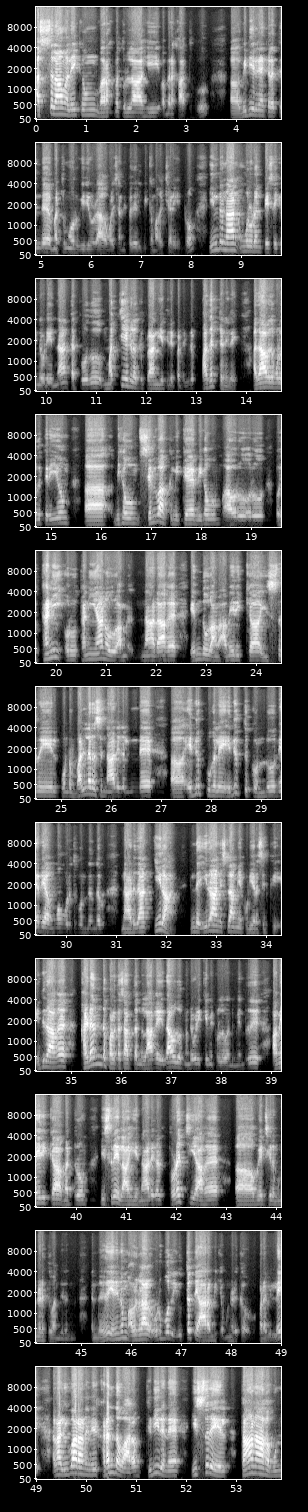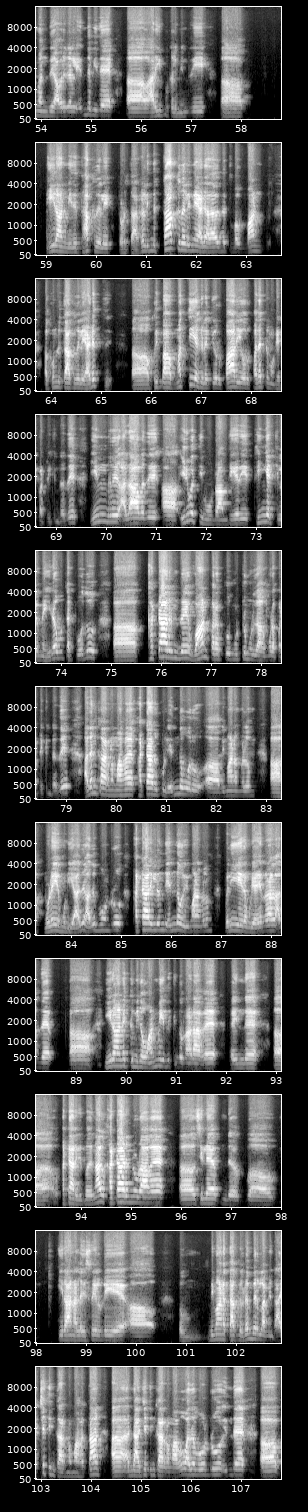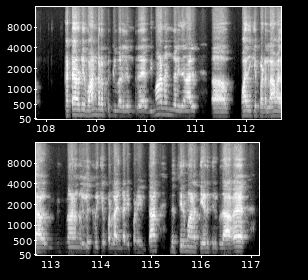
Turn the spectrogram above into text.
அஸ்ஸலாம் அலைக்கும் வரஹ்மத்துல்லாஹி வபரகாத்து விடியல் இணையதளத்தின் மற்றும் ஒரு வீடியோடாக உங்களை சந்திப்பதில் மிக்க மகிழ்ச்சி அடைகின்றோம். இன்று நான் உங்களுடன் பேசுகின்ற விடயம் தான் தற்போது மத்திய கிழக்கு பிராந்தியத்தில் ஏற்பட்டிருக்கிற பதற்ற நிலை. அதாவது உங்களுக்கு தெரியும் ஆஹ், மிகவும் செல்வாக்கு மிக்க மிகவும் ஒரு ஒரு ஒரு தனி ஒரு தனியான ஒரு நாடாக எந்த ஒரு அமெரிக்கா இஸ்ரேல் போன்ற வல்லரசு நாடுகளின் எதிர்ப்புகளை எதிர்த்து கொண்டு நேரடியாக முகம் கொடுத்து கொண்டிருந்த நாடுதான் ஈரான். இந்த ஈரான் இஸ்லாமிய குடியரசிற்கு எதிராக கடந்த பல தசாப்தங்களாக ஏதாவது ஒரு நடவடிக்கை மேற்கொள்ள வேண்டும் என்று அமெரிக்கா மற்றும் இஸ்ரேல் ஆகிய நாடுகள் தொடர்ச்சியாக ஆஹ், முயற்சிகளை முன்னெடுத்து வந்திருந்தது. எனினும் அவர்களால் ஒருபோது யுத்தத்தை ஆரம்பிக்க முன்னெடுக்கப்படவில்லை. ஆனால் இவ்வாறான நிலையில் கடந்த வாரம் திடீரென இஸ்ரேல் தானாக முன்வந்து அவர்கள் எந்தவித அறிவிப்புகளும் இன்றி ஈரான் மீது தாக்குதலை தொடுத்தார்கள். இந்த தாக்குதலினை அதாவது இந்த வான் குண்டு தாக்குதலை அடுத்து குறிப்பாக மத்திய கிழக்கில் ஒரு பாரிய ஒரு பதற்றம் ஒன்று ஏற்பட்டிருக்கின்றது. இன்று அதாவது இருபத்தி மூன்றாம் தேதி திங்கட்கிழமை இரவு தற்போது ஆஹ், வான் பரப்பு முற்றுமுழுதாக மூடப்பட்டிருக்கின்றது. அதன் காரணமாக கட்டாருக்குள் எந்த ஒரு விமானங்களும் நுழைய முடியாது. அதுபோன்று கட்டாரிலிருந்து எந்த ஒரு விமானங்களும் வெளியேற முடியாது. என்றால் அந்த ஆஹ், ஈரானுக்கு மிகவும் அண்மை இருக்கின்ற ஒரு நாடாக இந்த ஆஹ், கட்டார் இருப்பதனால் கட்டாரினூடாக ஆஹ், சில இந்த ஆஹ், ஈரான் அல்லது இஸ்ரேலுடைய ஆஹ், விமான தாக்குதல் இடம்பெறலாம் என்ற அச்சத்தின் காரணமாகத்தான் ஆஹ், அந்த அச்சத்தின் காரணமாகவோ அது போன்று இந்த ஆஹ், கட்டாருடைய வான்பரப்புக்கு வருகின்ற விமானங்கள் இதனால் ஆஹ், பாதிக்கப்படலாம் அதாவது விமானங்கள் இழுக்கு வைக்கப்படலாம் என்ற அடிப்படையில் தான் இந்த தீர்மானத்தை எடுத்திருப்பதாக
